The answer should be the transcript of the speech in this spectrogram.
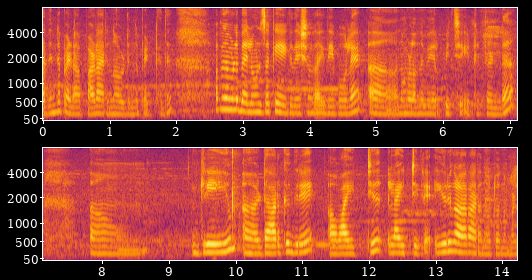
അതിന്റെ പെടാപ്പാടായിരുന്നു അവിടെ നിന്ന് പെട്ടത്. അപ്പോൾ നമ്മൾ ബലൂൺസൊക്കെ ഏകദേശം ഇതേപോലെ നമ്മളൊന്ന് വീർപ്പിച്ച് ഇട്ടിട്ടുണ്ട്. ഗ്രേയും dark grey white light grey ഈ ഒരു കളറായിരുന്നു കേട്ടോ നമ്മൾ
